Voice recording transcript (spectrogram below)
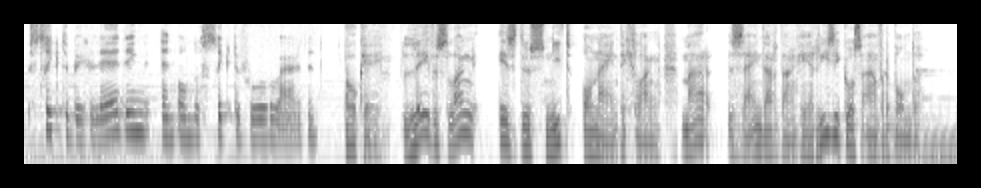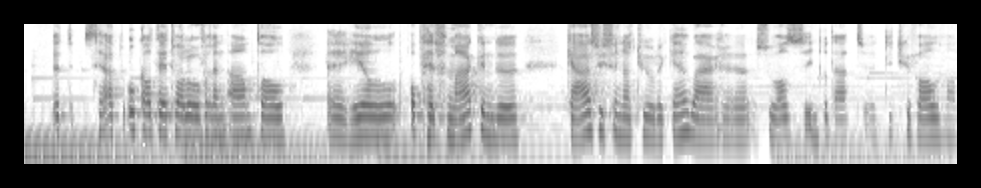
strikte begeleiding en onder strikte voorwaarden. Oké, levenslang is dus niet oneindig lang. Maar zijn daar dan geen risico's aan verbonden? Het gaat ook altijd wel over een aantal uh, heel ophefmakende casussen natuurlijk, hè, waar, uh, zoals inderdaad uh, dit geval van,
